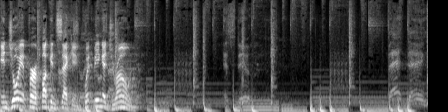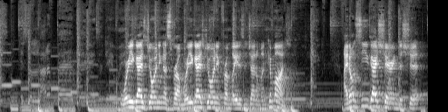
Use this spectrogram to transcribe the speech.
Enjoy it for a fucking second. Quit being a drone. Where are you guys joining us from? Where are you guys joining from, ladies and gentlemen? Come on. I don't see you guys sharing this shit.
